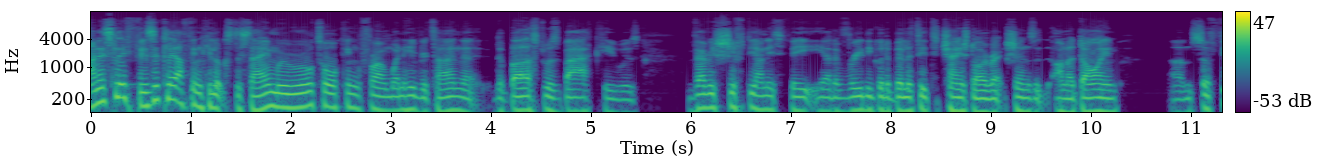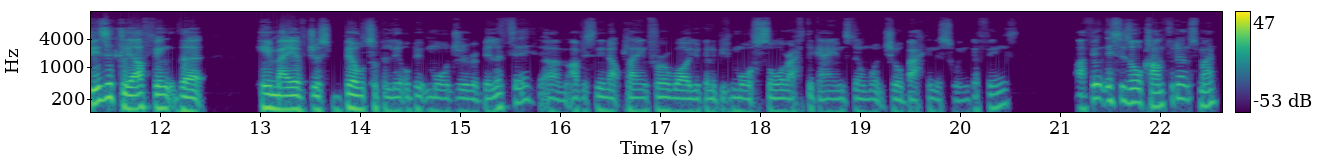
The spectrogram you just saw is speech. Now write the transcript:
Honestly physically i think he looks the same. We were all talking from when he returned that the burst was back. He was very shifty on his feet. He had a really good ability to change directions on a dime. Um, so physically i think that he may have just built up a little bit more durability. Um, obviously, not playing for a while, you're going to be more sore after games than once you're back in the swing of things. I think this is all confidence, man.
